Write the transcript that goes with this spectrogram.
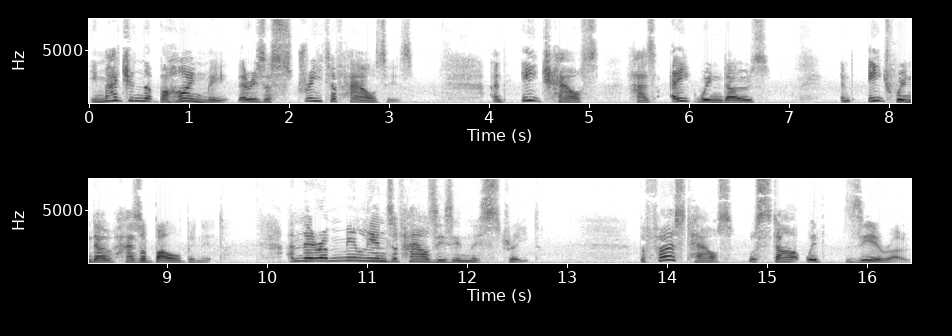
Imagine that behind me there is a street of houses, and each house has eight windows, and each window has a bulb in it. And there are millions of houses in this street. The first house will start with zero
